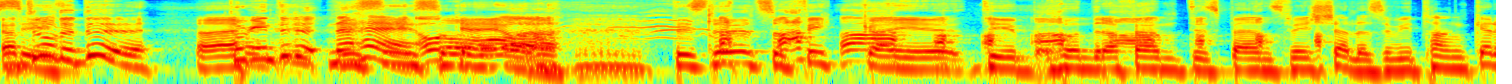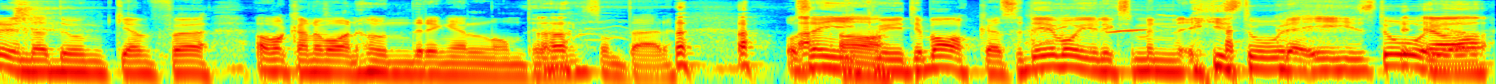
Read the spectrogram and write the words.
jag trodde du. Nej, Tog inte du? Nej, okej. det. Till slut så fick han ju typ 150 spänn swishade, så vi tankade den där dunken för, ja, vad kan det vara, en hundring eller någonting sånt där. Och sen gick Ja. vi ju tillbaka, så det var ju liksom en historia i historien. Ja.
